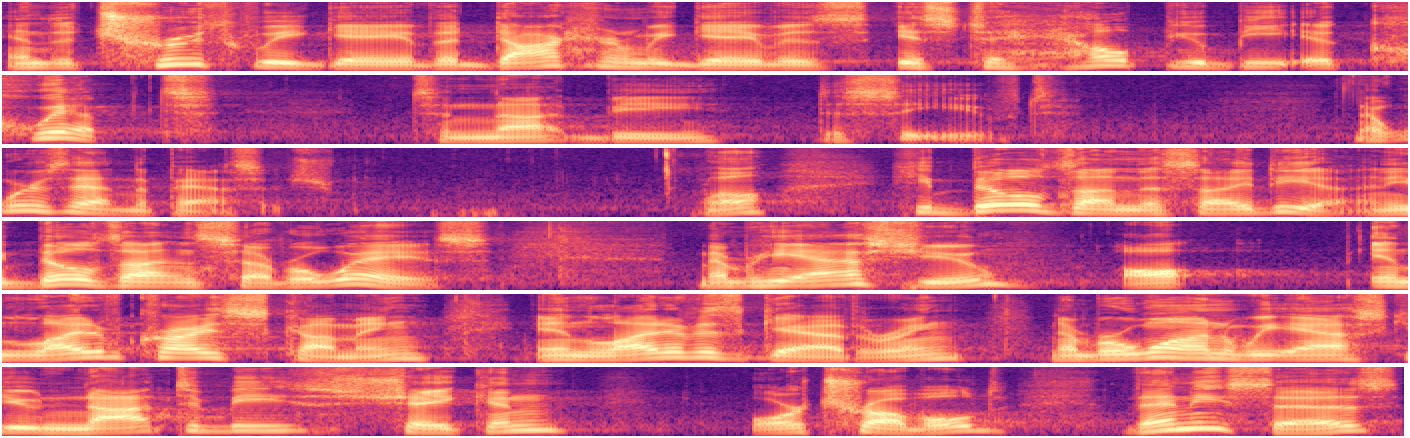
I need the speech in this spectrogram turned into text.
And the truth we gave, the doctrine we gave, is, is to help you be equipped to not be deceived. Now, where's that in the passage? Well, he builds on this idea, and he builds on it in several ways. Remember, he asks you, all, in light of Christ's coming, in light of his gathering, number one, we ask you not to be shaken or troubled. Then he says,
